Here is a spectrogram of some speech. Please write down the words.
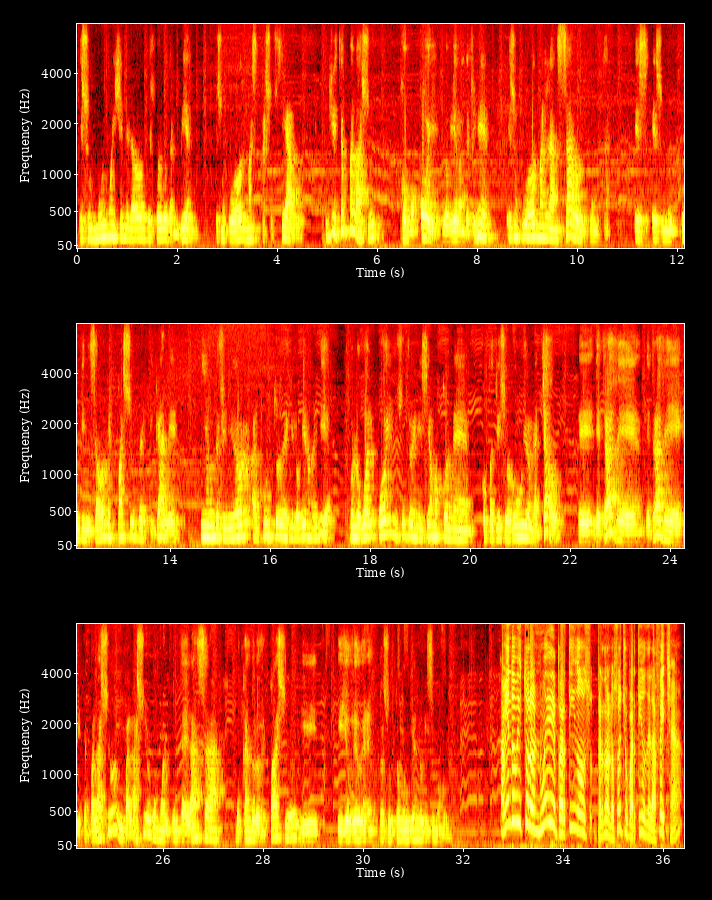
es un muy buen generador de juego también, es un jugador más asociado. Y Cristian Palacios, como hoy lo vieron definir, es un jugador más lanzado en punta, es, es un utilizador de espacios verticales y un definidor al punto de que lo vieron hoy día. Por lo cual hoy nosotros iniciamos con, eh, con Patricio Rubio enganchado, eh, detrás, de, detrás de Cristian Palacio y Palacio como el punta de lanza buscando los espacios y, y yo creo que resultó muy bien lo que hicimos hoy. Habiendo visto los nueve partidos, perdón, los ocho partidos de la fecha,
